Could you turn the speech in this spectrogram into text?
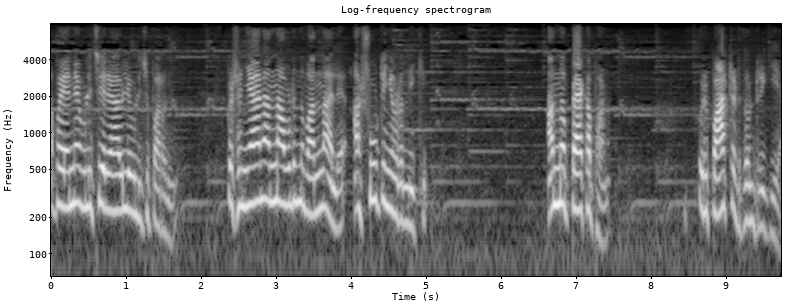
അപ്പോൾ എന്നെ വിളിച്ച് രാവിലെ വിളിച്ച് പറഞ്ഞു. പക്ഷെ ഞാൻ അന്ന് അവിടുന്ന് വന്നാൽ ആ ഷൂട്ടിംഗ് അവിടെ നിൽക്കും. അന്ന് പാക്കപ്പാണ് ഒരു പാട്ടെടുത്തോണ്ടിരിക്കുക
